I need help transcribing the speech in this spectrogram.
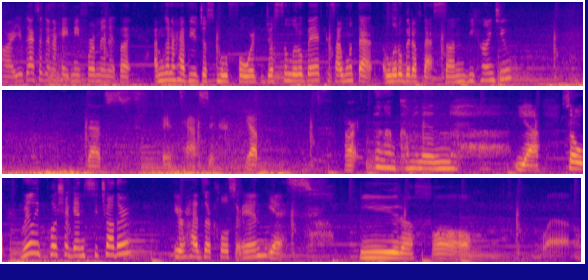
All right, you guys are gonna hate me for a minute, but I'm gonna have you just move forward just a little bit because I want that a little bit of that sun behind you. That's fantastic. Yep. All right, and I'm coming in. Yeah. So really push against each other. Your heads are closer in. Yes. Beautiful. Wow.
